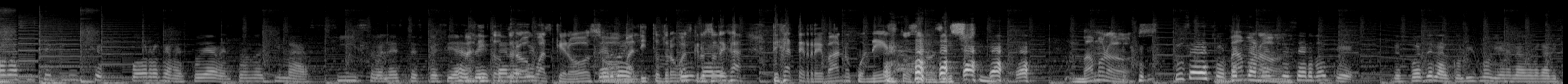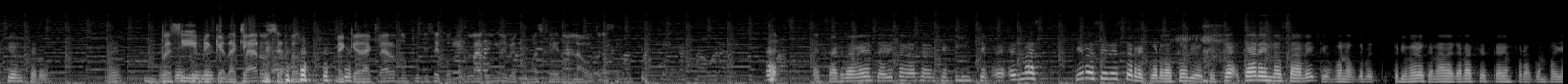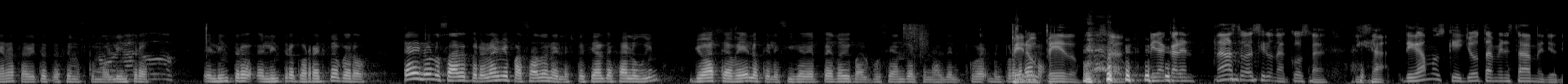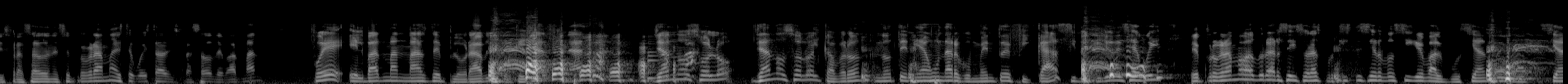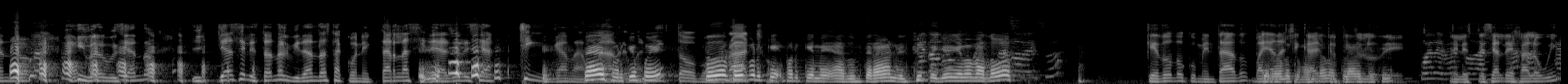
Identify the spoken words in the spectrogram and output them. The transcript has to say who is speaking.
Speaker 1: nada más este pinche porro que me estoy aventando aquí macizo en este especial.
Speaker 2: Maldito
Speaker 1: de
Speaker 2: drogo asqueroso, maldito drogo asqueroso. Deja, déjate rebano con esto. Vámonos.
Speaker 1: Tú sabes perfectamente, cerdo, que después del alcoholismo viene la drogadicción, cerdo. ¿eh?
Speaker 2: Pues sí, me queda claro, cerdo. Me queda claro, no pudiste controlar una y ve cómo has caído en la otra, cerdo.
Speaker 1: Exactamente, ahorita vas a ver qué pinche. Es más, quiero hacer este recordatorio que Karen no sabe, que bueno, primero que nada, gracias Karen por acompañarnos. Ahorita te hacemos como el intro, el intro, el intro correcto, pero Karen no lo sabe, pero el año pasado en el especial de Halloween, yo acabé lo que le sigue de pedo y balbuceando al final del, del programa.
Speaker 2: Pero pedo, o sea, mira Karen, nada más te voy a decir una cosa, hija. Digamos que yo también estaba medio disfrazado en ese programa, este güey estaba disfrazado de Batman fue el Batman más deplorable porque ya al final, ya no solo, ya no solo el cabrón no tenía un argumento eficaz, sino que yo decía, güey, el programa va a durar seis horas porque este cerdo sigue balbuceando y balbuceando y balbuceando y ya se le están olvidando hasta conectar las ideas. Yo decía, chingada.
Speaker 1: ¿Sabes por qué fue? Todo fue porque, porque me adulteraron el chupe, yo llevaba dos
Speaker 2: quedó documentado. Vayan a checar el capítulo de el especial de Halloween.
